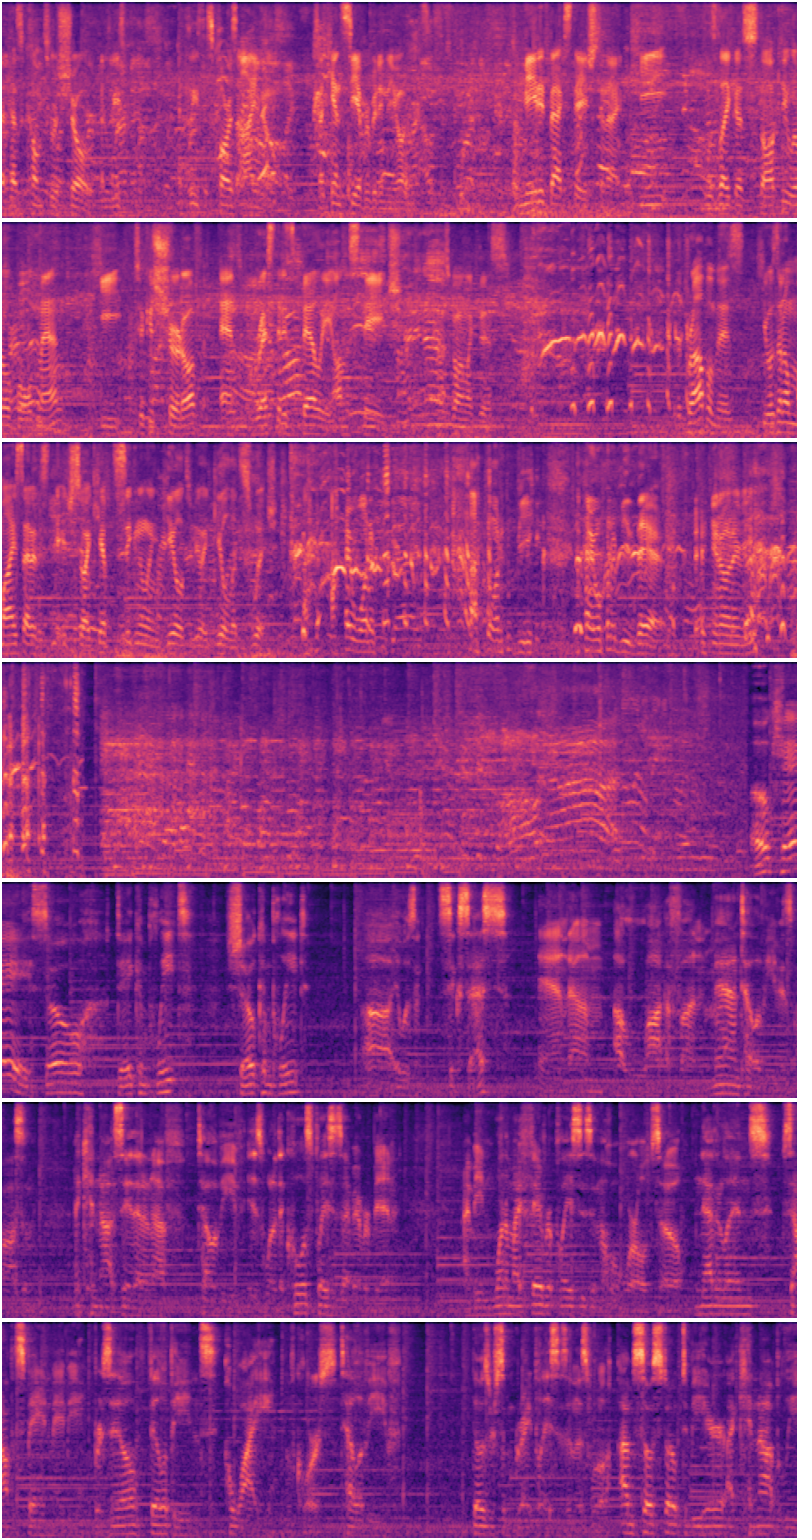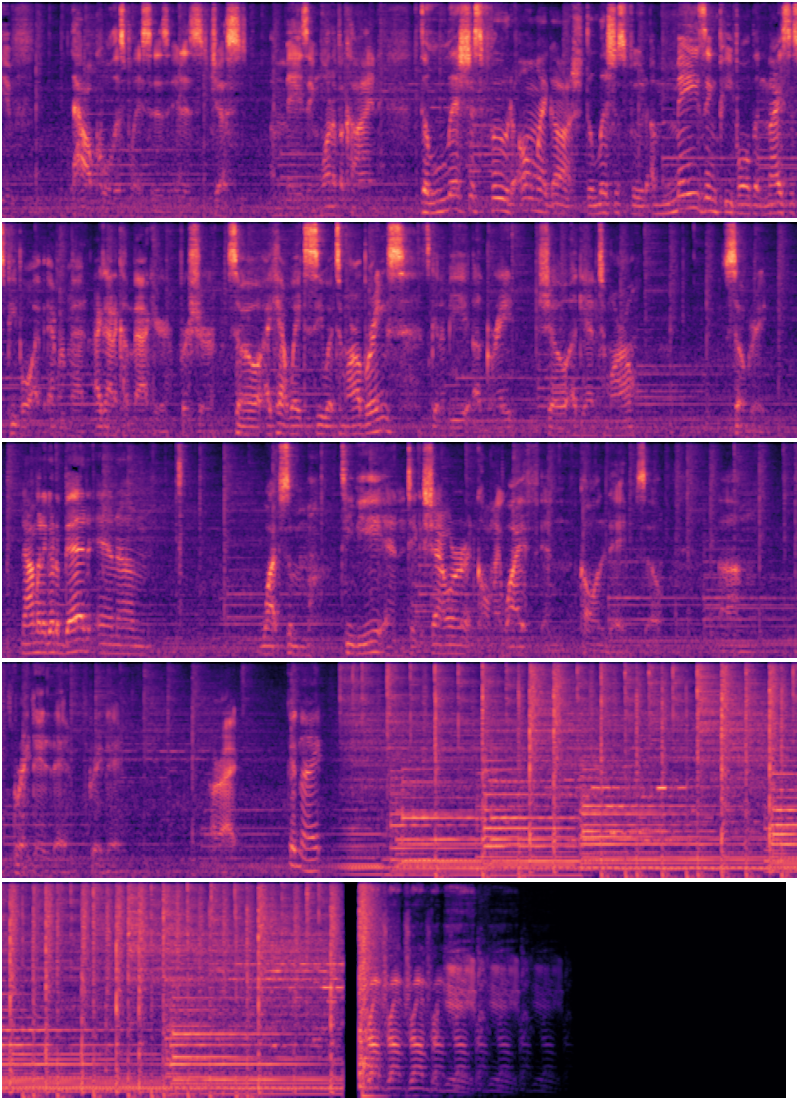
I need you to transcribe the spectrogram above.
that has come to a show, at least at least as far as I know. I can't see everybody in the audience. He made it backstage tonight. He was like a stocky little bald man. He took his shirt off and rested his belly on the stage. And was going like this. the problem is, he wasn't on my side of the stage, so I kept signaling Gil to be like, Gil, let's switch. I, I want to be, I want to be, I want to be there. You know what I mean? Okay, so day complete, show complete. Uh, it was a success and um, a lot of fun. Man, Tel Aviv is awesome. I cannot say that enough. Tel Aviv is one of the coolest places I've ever been. I mean, one of my favorite places in the whole world. So, Netherlands, south of Spain, maybe, Brazil, Philippines, Hawaii, of course, Tel Aviv. Those are some great places in this world. I'm so stoked to be here. I cannot believe how cool this place is. It is just amazing, one of a kind. Delicious food. Oh my gosh, delicious food. Amazing people, the nicest people I've ever met. I gotta come back here for sure. So I can't wait to see what tomorrow brings. It's gonna be a great show again tomorrow. So great. Now I'm gonna go to bed and um, watch some TV and take a shower and call my wife and call it a day. So, um, great day today. Great day. All right. Good night.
